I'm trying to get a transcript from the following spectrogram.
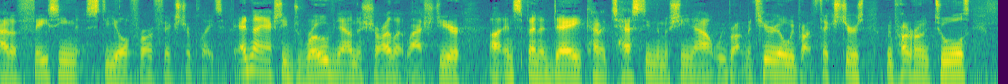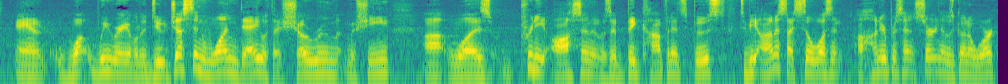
out of facing steel for our fixture plates. Ed and I actually drove down to Charlotte last year uh, and spent a day kind of testing the machine out. We brought material, we brought fixtures, we brought our own tools, and what we were able to do just in one day with a showroom machine uh, was pretty awesome. It was a big confidence boost. To be honest, I still wasn't 100% certain it was going to work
